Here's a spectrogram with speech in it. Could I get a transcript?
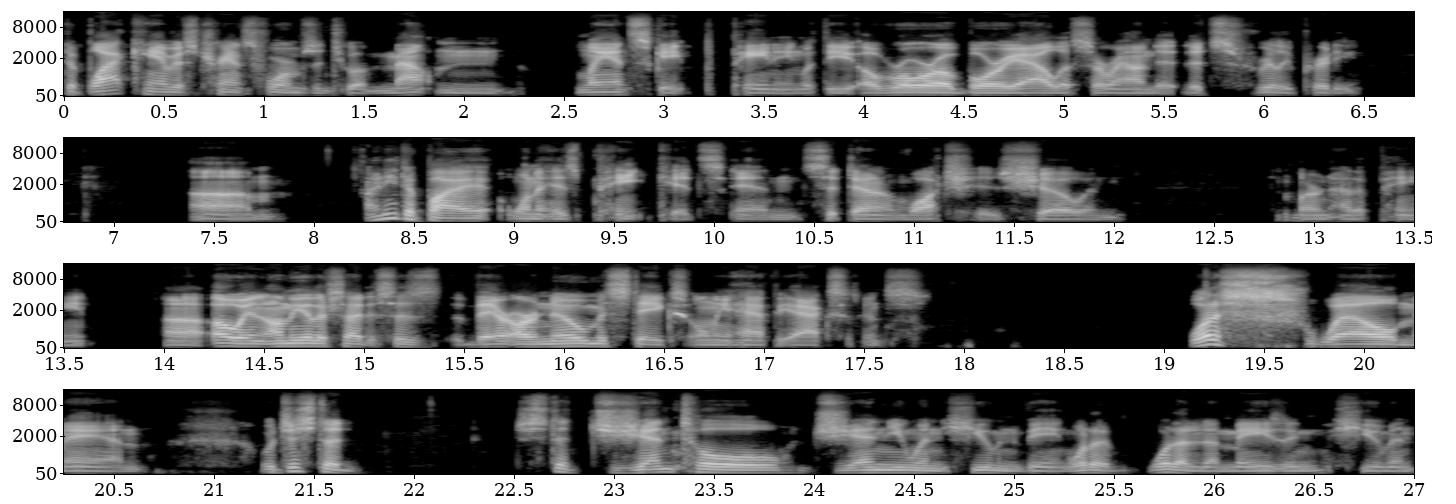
the black canvas transforms into a mountain landscape painting with the aurora borealis around it. It's really pretty. Um, I need to buy one of his paint kits and sit down and watch his show and learn how to paint. Uh, oh, and on the other side it says there are no mistakes, only happy accidents. What a swell man! With just a just a gentle, genuine human being. What a what an amazing human.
